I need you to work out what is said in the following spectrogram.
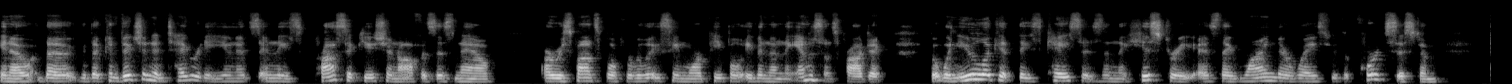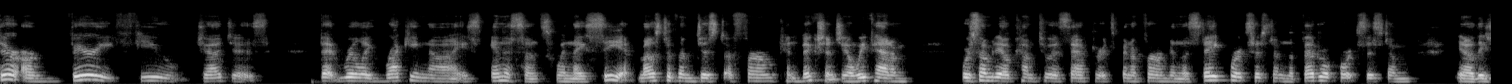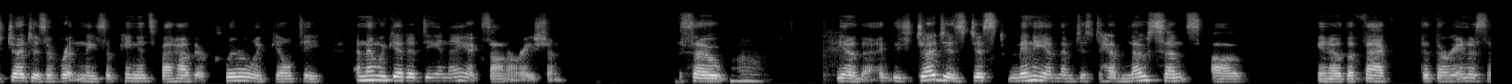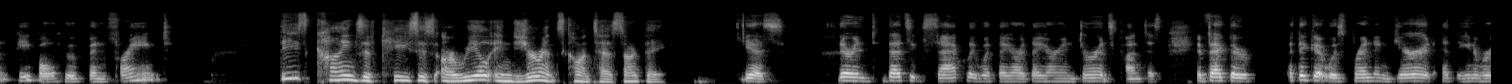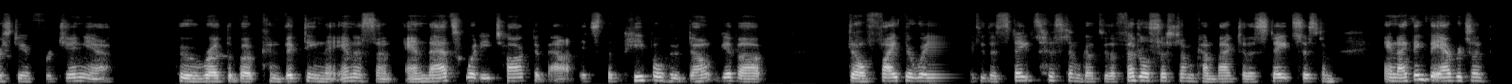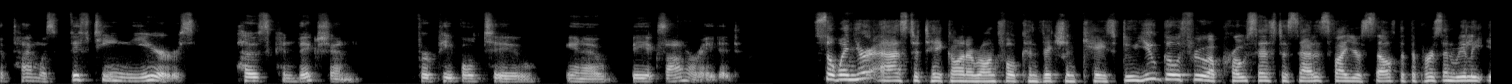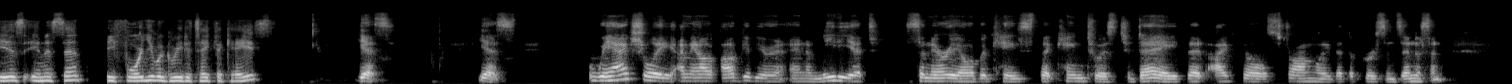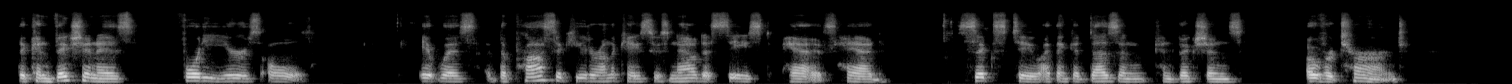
You know, the, the conviction integrity units in these prosecution offices now are responsible for releasing more people even than the Innocence Project. But when you look at these cases and the history as they wind their way through the court system, there are very few judges that really recognize innocence when they see it. Most of them just affirm convictions. You know, we've had them where somebody will come to us after it's been affirmed in the state court system, the federal court system. You know, these judges have written these opinions about how they're clearly guilty, and then we get a DNA exoneration. So, wow. you know, the, these judges just, many of them just have no sense of, you know, the fact that they're innocent people who've been framed. These kinds of cases are real endurance contests, aren't they? Yes. They're in, that's exactly what they are. They are endurance contests. In fact, they're, I think it was Brandon Garrett at the University of Virginia who wrote the book Convicting the Innocent. And that's what he talked about. It's the people who don't give up. They'll fight their way through the state system, go through the federal system, come back to the state system. And I think the average length of time was 15 years post conviction for people to, you know, be exonerated. So, when you're asked to take on a wrongful conviction case, do you go through a process to satisfy yourself that the person really is innocent before you agree to take the case? Yes. Yes. We actually, I mean, I'll, I'll give you an immediate scenario of a case that came to us today that I feel strongly that the person's innocent. The conviction is 40 years old it was the prosecutor on the case, who's now deceased, has had six to, I think, a dozen convictions overturned.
